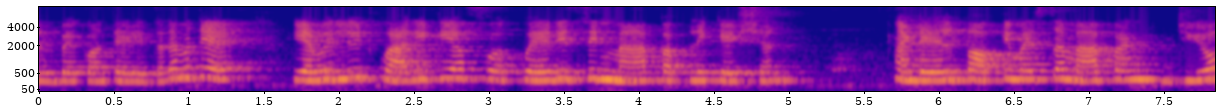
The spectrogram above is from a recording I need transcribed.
ಇರಬೇಕು ಅಂತ ಹೇಳಿದ್ದಾರೆ. ಮತ್ತು evaluate quality of queries in map application and help optimise the map and geo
